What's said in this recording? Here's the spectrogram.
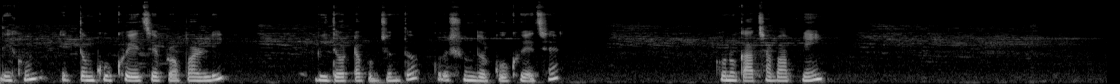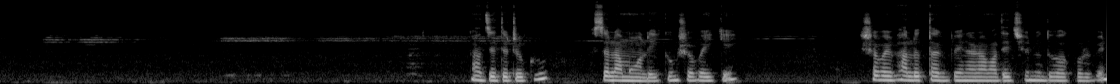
দেখুন, একদম কুক হয়েছে প্রপারলি ভিতরটা পর্যন্ত কত সুন্দর কুক হয়েছে। কোনো কাঁচা বাপ নেই। আজ এতটুকু। আসসালামু আলাইকুম সবাইকে। সবাই ভালো থাকবেন আর আমাদের জন্য দোয়া করবেন।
